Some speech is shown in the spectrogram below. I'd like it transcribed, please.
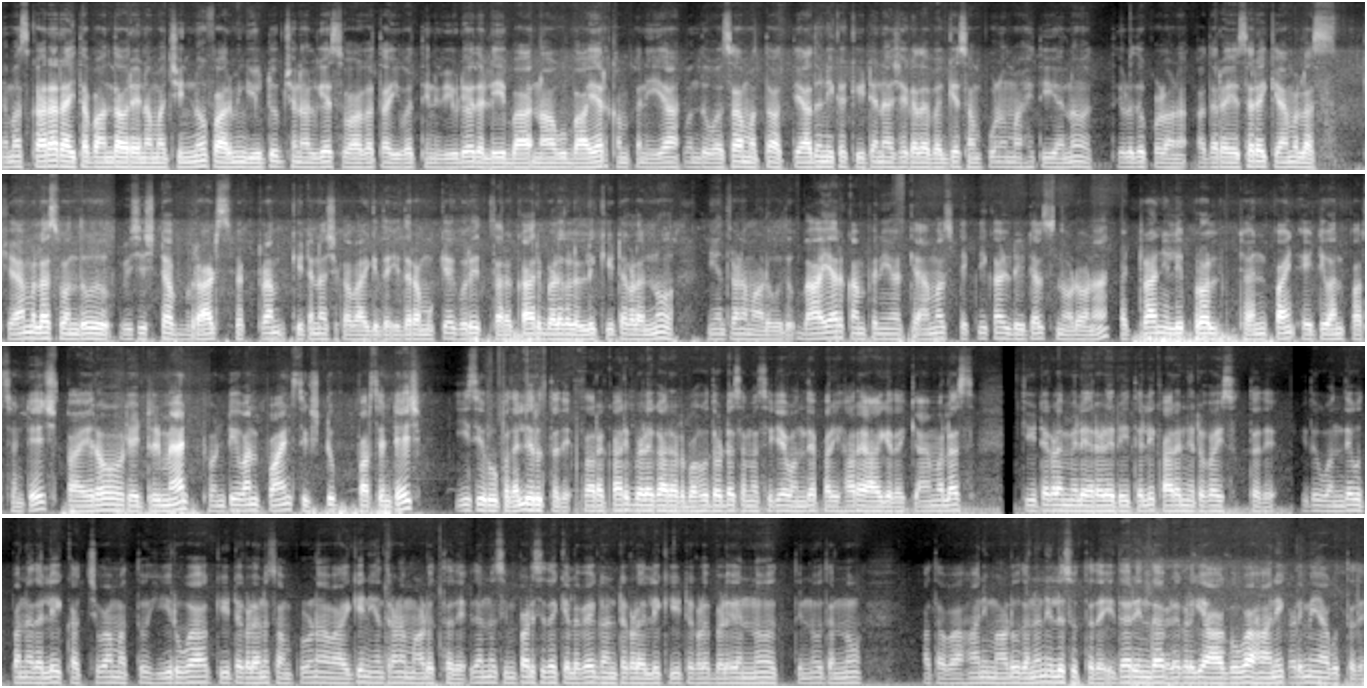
ನಮಸ್ಕಾರ ರೈತ ಬಾಂಧವರೇ, ನಮ್ಮ ಚಿನ್ನು ಫಾರ್ಮಿಂಗ್ ಯೂಟ್ಯೂಬ್ ಚಾನಲ್ಗೆ ಸ್ವಾಗತ. ಇವತ್ತಿನ ವಿಡಿಯೋದಲ್ಲಿ ಬಾ, ನಾವು ಬಾಯರ್ ಕಂಪನಿಯ ಒಂದು ಹೊಸ ಮತ್ತು ಅತ್ಯಾಧುನಿಕ ಕೀಟನಾಶಕದ ಬಗ್ಗೆ ಸಂಪೂರ್ಣ ಮಾಹಿತಿಯನ್ನು ತಿಳಿದುಕೊಳ್ಳೋಣ. ಅದರ ಹೆಸರೇ ಕ್ಯಾಮಲಸ್. ಕ್ಯಾಮಲಸ್ ಒಂದು ವಿಶಿಷ್ಟ ಬ್ರಾಡ್ ಸ್ಪೆಕ್ಟ್ರಮ್ ಕೀಟನಾಶಕವಾಗಿದೆ. ಇದರ ಮುಖ್ಯ ಗುರಿ ತರಕಾರಿ ಬೆಳೆಗಳಲ್ಲಿ ಕೀಟಗಳನ್ನು ನಿಯಂತ್ರಣ ಮಾಡುವುದು. ಬಾಯರ್ ಕಂಪನಿಯ ಕ್ಯಾಮಲ್ಸ್ ಟೆಕ್ನಿಕಲ್ ಡೀಟೇಲ್ಸ್ ನೋಡೋಣ. ಪೆಟ್ರಾನಿಲಿಪ್ರೋಲ್ ten point eighty one percentage ಪೈರೋಟೆಟ್ರಿಮ್ಯಾಟ್ twenty one point six two percentage EC ರೂಪದಲ್ಲಿರುತ್ತದೆ. ತರಕಾರಿ ಬೆಳೆಗಾರರ ಬಹುದೊಡ್ಡ ಸಮಸ್ಯೆಗೆ ಒಂದೇ ಪರಿಹಾರ ಆಗಿದೆ. ಕ್ಯಾಮಲಸ್ ಕೀಟಗಳ ಮೇಲೆ ಎರಡು ರೀತಿಯಲ್ಲಿ ಕಾರ್ಯನಿರ್ವಹಿಸುತ್ತದೆ. ಇದು ಒಂದೇ ಉತ್ಪನ್ನದಲ್ಲಿ ಕಚ್ಚುವ ಮತ್ತು ಹೀರುವ ಕೀಟಗಳನ್ನು ಸಂಪೂರ್ಣವಾಗಿ ನಿಯಂತ್ರಣ ಮಾಡುತ್ತದೆ. ಇದನ್ನು ಸಿಂಪಡಿಸಿದ ಕೆಲವೇ ಗಂಟೆಗಳಲ್ಲಿ ಕೀಟಗಳು ಬೆಳೆಯನ್ನು ತಿನ್ನುವುದನ್ನು ಅಥವಾ ಹಾನಿ ಮಾಡುವುದನ್ನು ನಿಲ್ಲಿಸುತ್ತದೆ. ಇದರಿಂದ ಬೆಳೆಗಳಿಗೆ ಆಗುವ ಹಾನಿ ಕಡಿಮೆಯಾಗುತ್ತದೆ.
